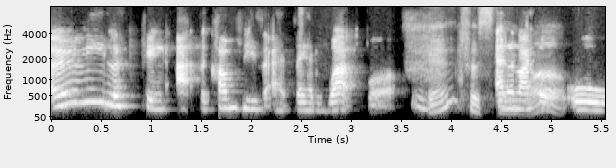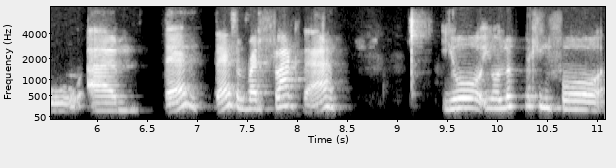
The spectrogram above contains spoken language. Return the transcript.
only looking at the companies that they had worked for. Interesting. And then I wow. thought, oh, um, there, there's a red flag there. You're you're looking for,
